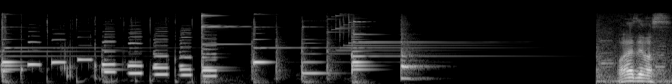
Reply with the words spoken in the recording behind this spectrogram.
Thanks. おはようございます。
